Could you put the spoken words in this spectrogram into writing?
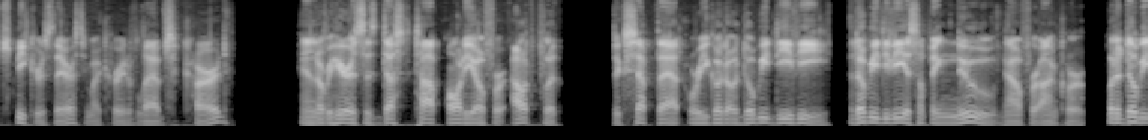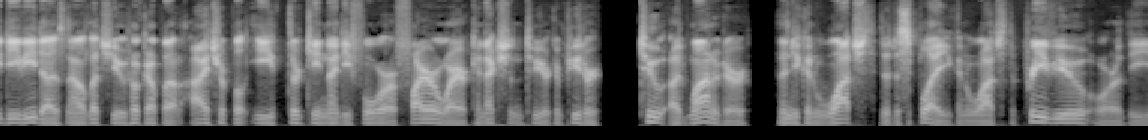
speakers there through my Creative Labs card. And over here it says desktop audio for output. Accept that, or you go to Adobe DV. Adobe DV is something new now for Encore. What Adobe DV does now lets you hook up an IEEE 1394 or FireWire connection to your computer to a monitor. Then you can watch the display. You can watch the preview or the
